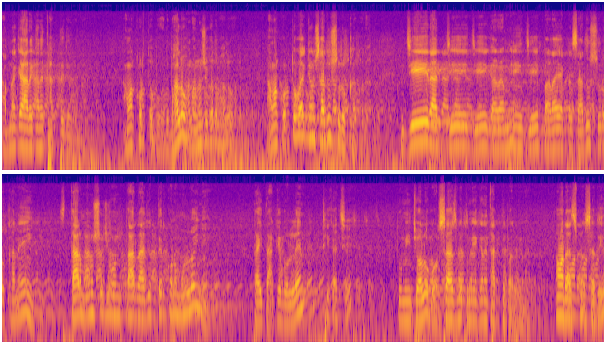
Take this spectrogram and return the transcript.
আপনাকে আর এখানে থাকতে দেব না। আমার কর্তব্য ভালো, মানসিকতা ভালো। আমার কর্তব্য একজন সাধু সুরক্ষা করা। যে রাজ্যে, যে গ্রামে, যে পাড়ায় একটা সাধুর সুরক্ষা নেই, তার মনুষ্য জীবন, তার রাজত্বের কোনো মূল্যই নেই। তাই তাকে বললেন, ঠিক আছে, তুমি চলো, বর্ষা আসবে, তুমি এখানে থাকতে পারবে না। আমার রাজপ্রাসাদে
